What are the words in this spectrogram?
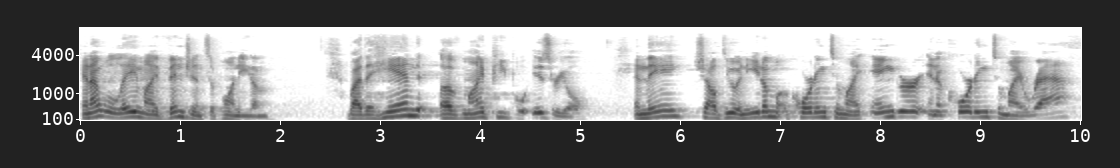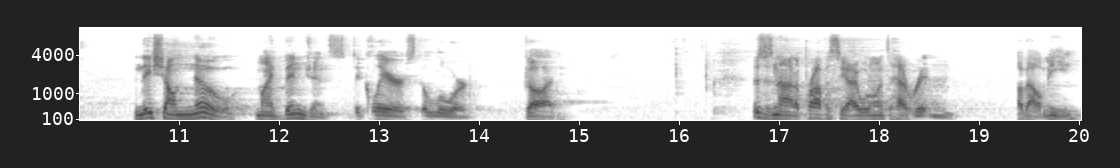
and I will lay my vengeance upon Edom by the hand of my people Israel, and they shall do in Edom according to my anger and according to my wrath, and they shall know my vengeance, declares the Lord God. This is not a prophecy I would want to have written about me.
